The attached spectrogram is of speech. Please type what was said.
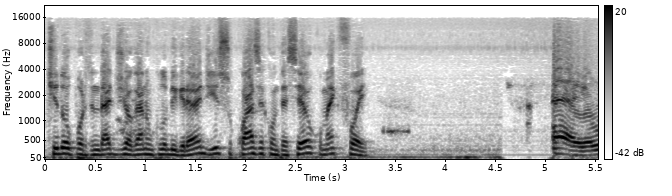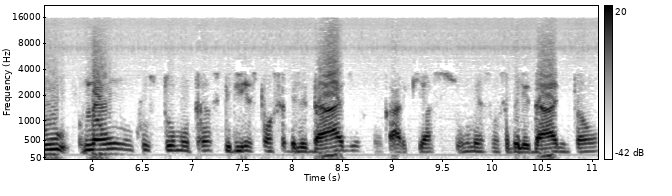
tido a oportunidade de jogar num clube grande? Isso quase aconteceu? Como é que foi? É, eu não costumo transferir responsabilidade, um cara que assume a responsabilidade, então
